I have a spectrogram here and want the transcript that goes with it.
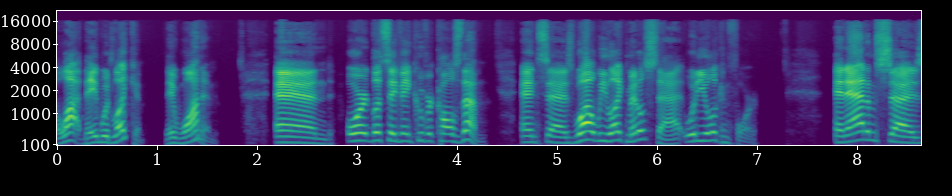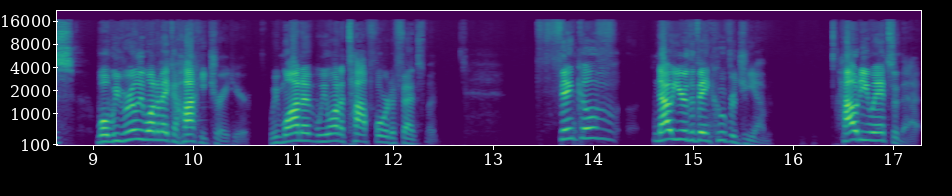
a lot. They would like him, they want him. And, or let's say Vancouver calls them and says, Well, we like Mittelstadt. What are you looking for? And Adams says, well, we really want to make a hockey trade here. We want to we want a top four defenseman. Think of now you're the Vancouver GM. How do you answer that?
